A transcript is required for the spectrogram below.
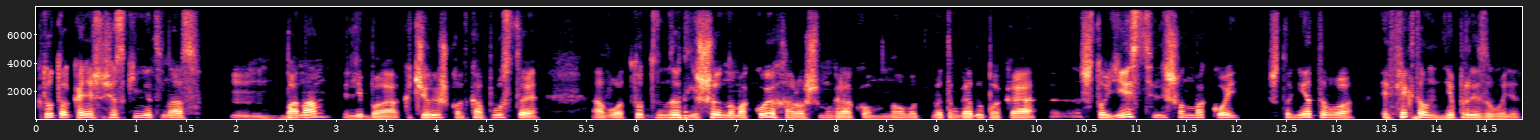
Кто-то, конечно, сейчас кинет в нас банан, либо кочерышку от капусты, вот тут называют Лишона Маккоя хорошим игроком, но вот в этом году пока э, что есть Лишон Маккой, что нет его, эффекта он не производит.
